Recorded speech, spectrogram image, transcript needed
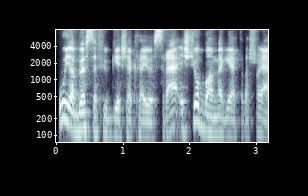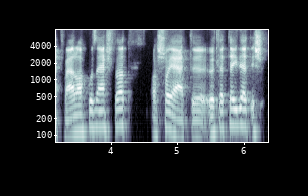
újabb összefüggésekre jössz rá, és jobban megérted a saját vállalkozásodat, a saját ötleteidet, és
